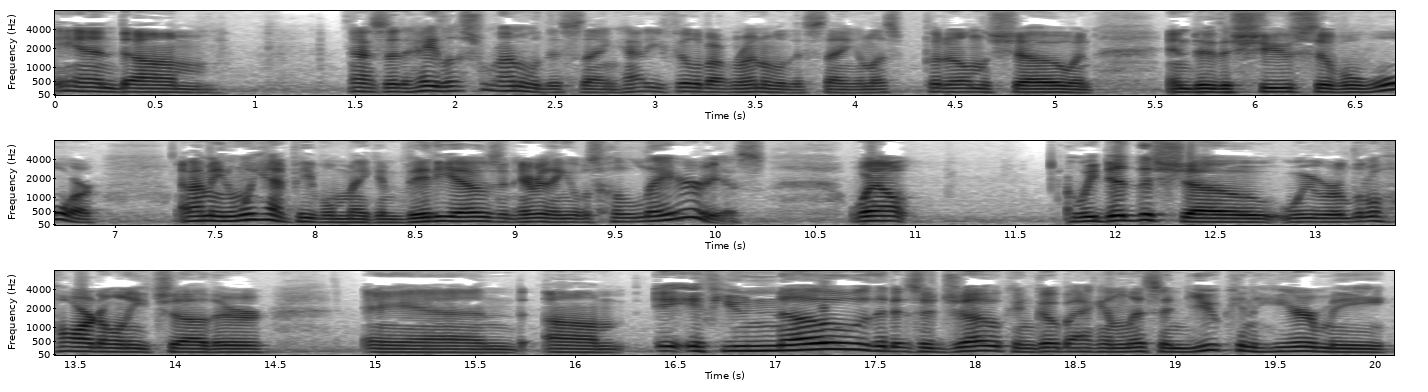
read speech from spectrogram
and um I said, "Hey, let's run with this thing. How do you feel about running with this thing? And let's put it on the show and and do the shoe Civil War." And I mean, we had people making videos and everything. It was hilarious. Well, we did the show. We were a little hard on each other. And um, if you know that it's a joke and go back and listen, you can hear me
